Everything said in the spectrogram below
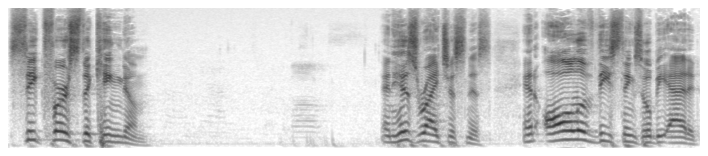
Seek first the kingdom and his righteousness, and all of these things will be added.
